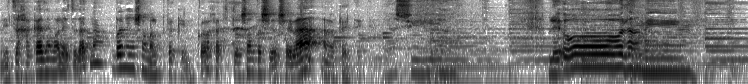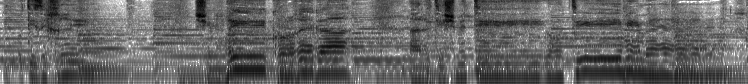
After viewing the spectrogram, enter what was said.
והיא צחקה, אז היא אמרה לי, את יודעת מה? בואי נרשום על פתקים. כל אחת תרשום את השיר שלה על הפתק. ישיר לעולמים אותי זכרי, שמרי כל רגע, אל תשמטי אותי ממך.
